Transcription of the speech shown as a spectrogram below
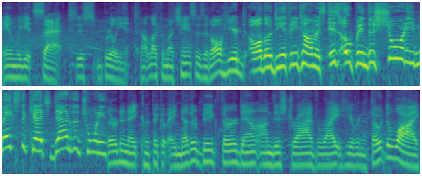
And we get sacked. Just brilliant. Not liking my chances at all here. Although D'Anthony Thomas is open. The shorty makes the catch down to the 20. Third and eight. Can we pick up another big third down on this drive right here? We're going to throw it to Y.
